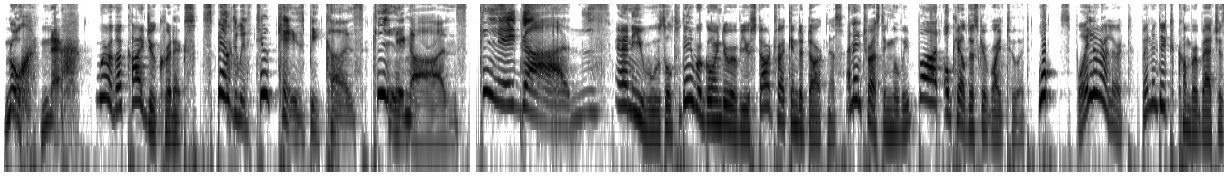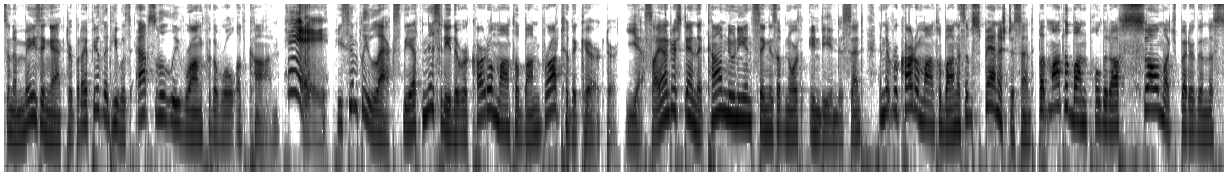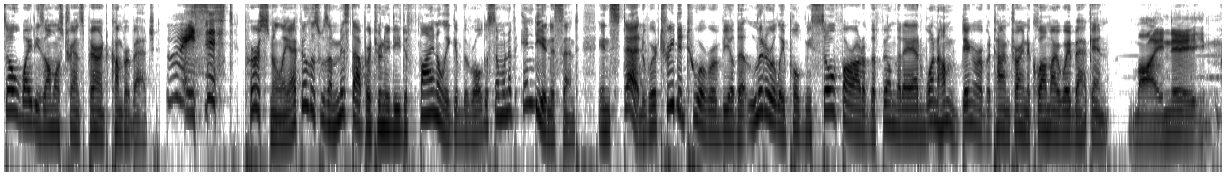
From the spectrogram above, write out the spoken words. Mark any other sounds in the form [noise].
nuqneH. We're the kaiju critics. Spelled with two K's because Klingons. Klingons! Any woozle, today we're going to review Star Trek Into Darkness. An interesting movie, but okay, I'll just get right to it. Whoop! Spoiler alert! Benedict Cumberbatch is an amazing actor, but I feel that he was absolutely wrong for the role of Khan. Hey! He simply lacks the ethnicity that Ricardo Montalban brought to the character. Yes, I understand that Khan Noonien Singh is of North Indian descent, and that Ricardo Montalban is of Spanish descent, but Montalban pulled it off so much better than the so white he's almost transparent Cumberbatch. Racist! Personally, I feel this was a missed opportunity to finally give the role to someone of Indian descent. Instead, we're treated to a reveal that literally pulled me so far out of the film that I had one humdinger of a time trying to claw my way back in. My name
